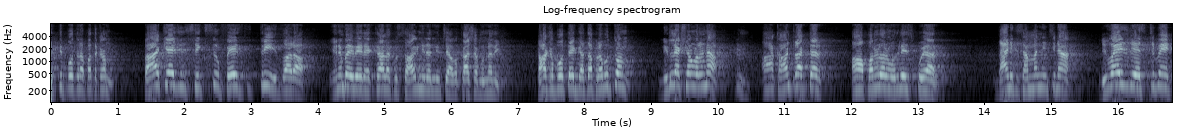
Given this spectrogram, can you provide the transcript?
ఎత్తిపోతుల పథకం ప్యాకేజ్ సిక్స్ ఫేజ్ త్రీ ద్వారా ఎనభై వేల ఎకరాలకు సాగునీరు అందించే అవకాశం ఉన్నది. కాకపోతే గత ప్రభుత్వం నిర్లక్ష్యం వలన ఆ కాంట్రాక్టర్ ఆ పనులను వదిలేసిపోయారు. దానికి సంబంధించిన రివైజ్డ్ ఎస్టిమేట్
